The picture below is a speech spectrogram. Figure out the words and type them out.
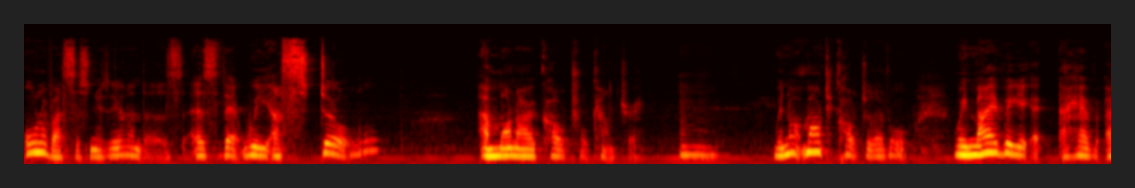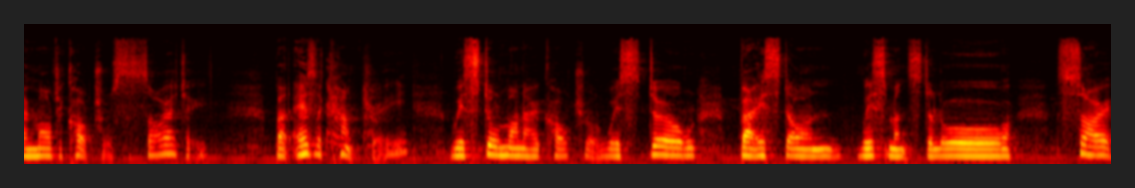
all of us as New Zealanders, is that we are still a monocultural country. Mm. We're not multicultural at all. We maybe have a multicultural society, but as a country, we're still monocultural. We're still based on Westminster law. So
